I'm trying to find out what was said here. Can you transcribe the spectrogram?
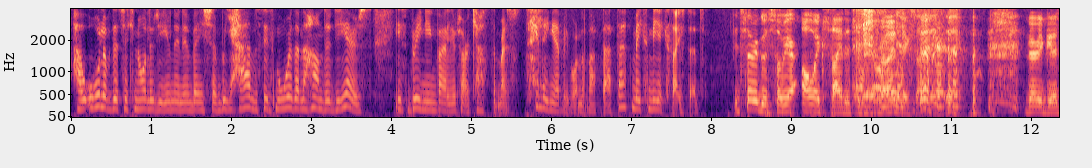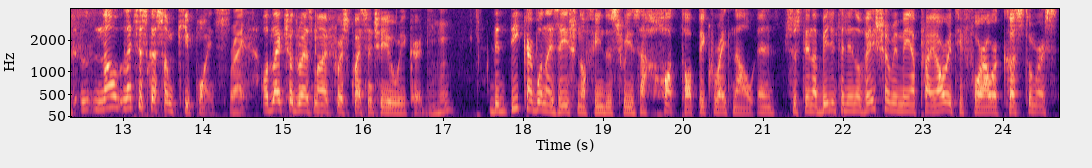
how all of the technology and innovation we have since more than 100 years is bringing value to our customers. Telling everyone about that, that makes me excited. It's very good. So we are all excited today, right? excited today. very good. Now let's discuss some key points. Right. I would like to address my first question to you, Rickard. Mm -hmm. The decarbonization of industry is a hot topic right now, and sustainability and innovation remain a priority for our customers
